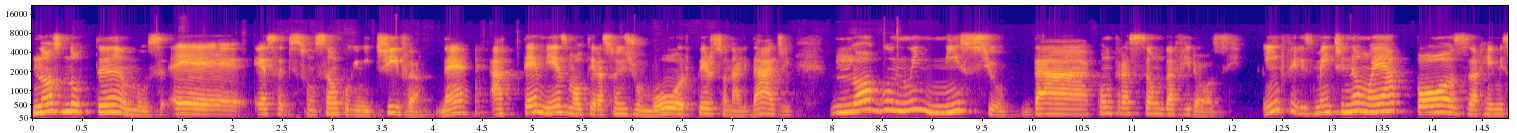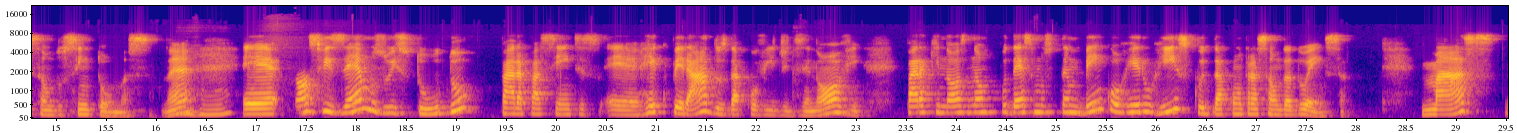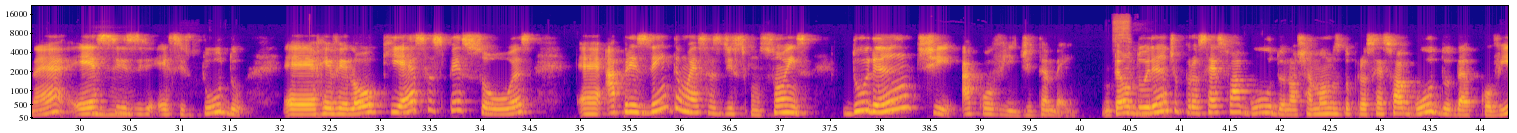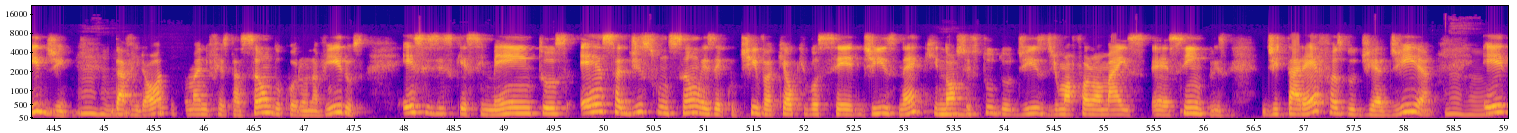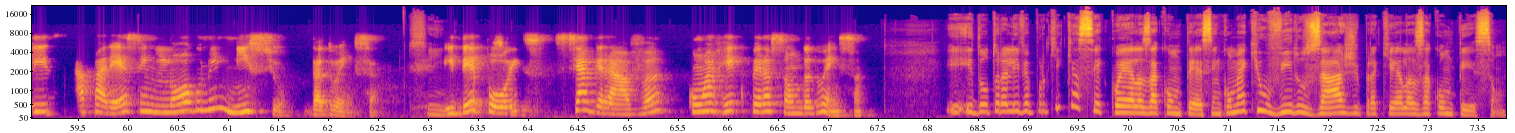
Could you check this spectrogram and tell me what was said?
Nós notamos é, essa disfunção cognitiva, né? Até mesmo alterações de humor, personalidade, logo no início da contração da virose. Infelizmente, não é após a remissão dos sintomas, né? Uhum. É, nós fizemos o estudo para pacientes é, recuperados da Covid-19 para que nós não pudéssemos também correr o risco da contração da doença. Mas, né, esses, uhum. esse estudo é, revelou que essas pessoas é, apresentam essas disfunções durante a COVID também. Então, Sim. durante o processo agudo, nós chamamos do processo agudo da Covid, uhum. da virose, da manifestação do coronavírus, esses esquecimentos, essa disfunção executiva, que é o que você diz, né, que uhum. nosso estudo diz de uma forma mais é, simples, de tarefas do dia a dia, uhum. eles aparecem logo no início da doença. Sim. E depois Sim. se agrava com a recuperação da doença. E, e, doutora Lívia, por que, que as sequelas acontecem? Como é que o vírus age para que elas aconteçam?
